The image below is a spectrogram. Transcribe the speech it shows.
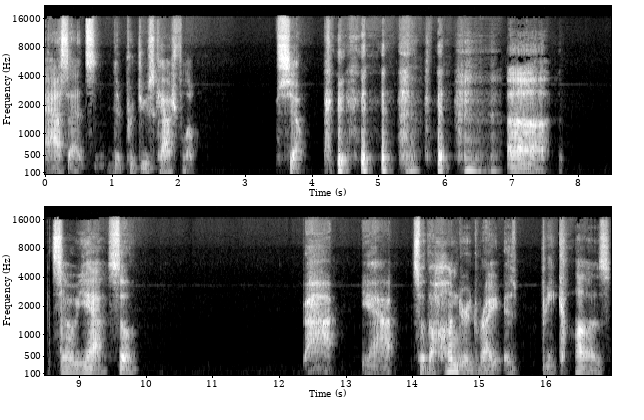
assets that produce cash flow. So, uh, so yeah, so uh, yeah, so the hundred right is because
